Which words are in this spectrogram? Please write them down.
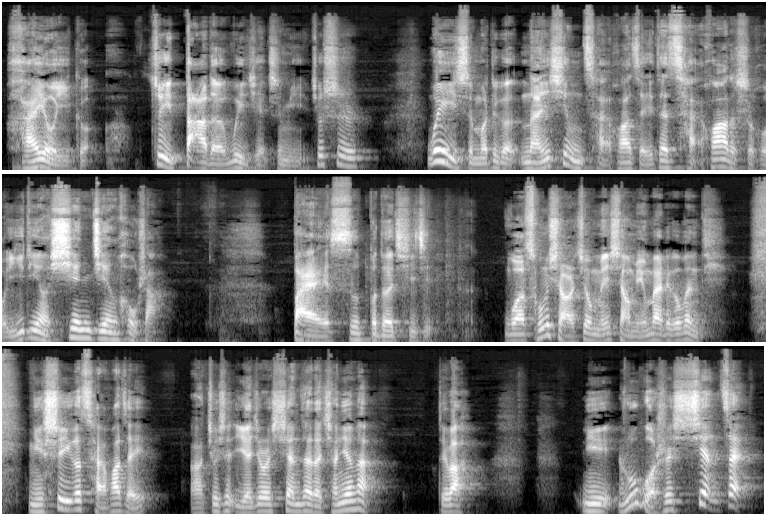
还有一个，最大的未解之谜就是，为什么这个男性采花贼在采花的时候一定要先奸后杀？百思不得其解，我从小就没想明白这个问题。你是一个采花贼啊，就是也就是现在的强奸犯，对吧？你如果是现在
